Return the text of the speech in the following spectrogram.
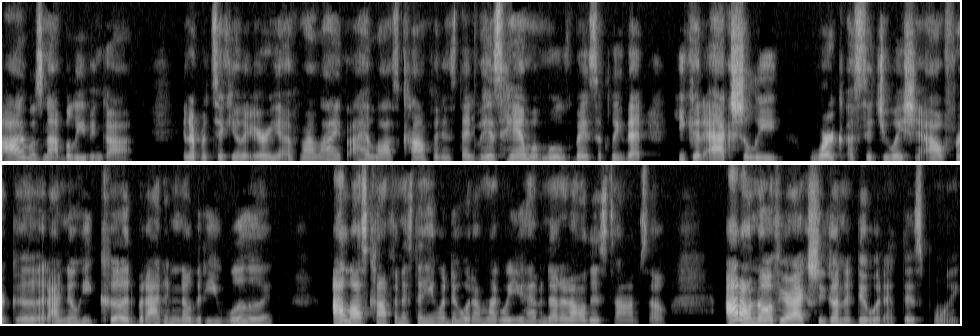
I was not believing God in a particular area of my life. I had lost confidence that his hand would move, basically, that he could actually work a situation out for good. I knew he could, but I didn't know that he would. I lost confidence that he would do it. I'm like, well, you haven't done it all this time. So I don't know if you're actually going to do it at this point.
